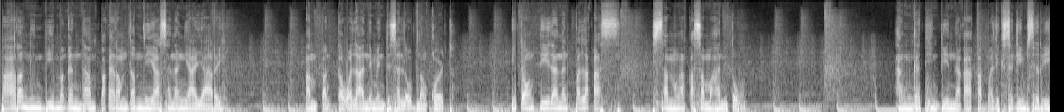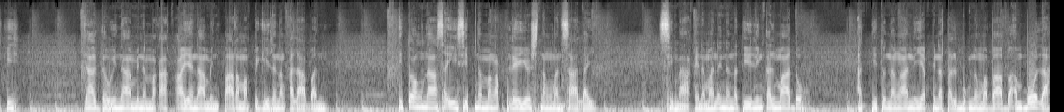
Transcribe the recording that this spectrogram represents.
parang hindi maganda ang pakiramdam niya sa nangyayari. Ang pagkawala ni Mendez sa loob ng court, ito ang tila nagpalakas sa mga kasamahan nito. Hanggat hindi nakakabalik sa game si Ricky, gagawin namin ang makakaya namin para mapigilan ang kalaban. Ito ang nasa isip ng mga players ng Mansalay. Si Maki naman ay nanatiling kalmado at dito na nga niya pinatalbog ng mababa ang bola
